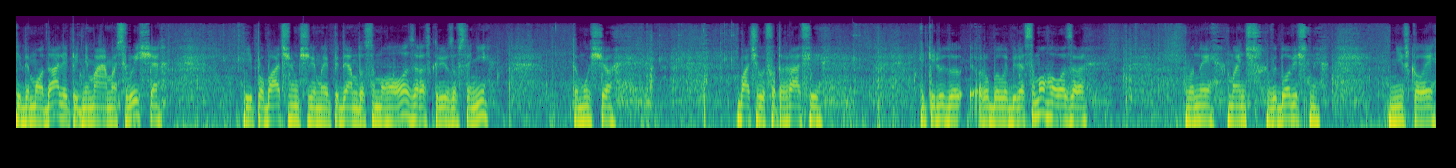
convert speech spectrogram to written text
Йдемо далі, піднімаємось вище і побачимо, чи ми підемо до самого озера, скоріш за все ні. Тому що бачили фотографії, які люди робили біля самого озера. Вони менш видовищні, ніж коли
